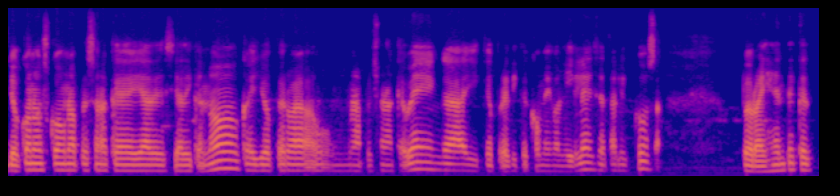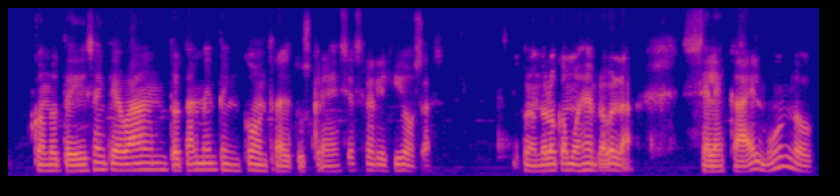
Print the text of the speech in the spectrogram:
yo conozco a una persona que ella decía de que no, que yo espero a una persona que venga y que predique conmigo en la iglesia, tal y cosa. Pero hay gente que cuando te dicen que van totalmente en contra de tus creencias religiosas, poniéndolo como ejemplo, ¿verdad? Se les cae el mundo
